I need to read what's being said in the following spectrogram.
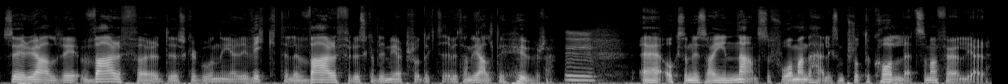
så är det ju aldrig varför du ska gå ner i vikt eller varför du ska bli mer produktiv utan det är alltid hur. Mm. Eh, och som ni sa innan så får man det här liksom protokollet som man följer.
